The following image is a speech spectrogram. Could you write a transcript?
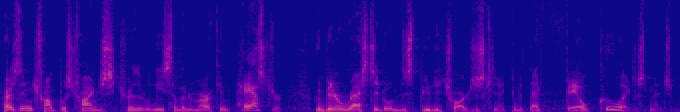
President Trump was trying to secure the release of an American pastor who'd been arrested on disputed charges connected with that failed coup I just mentioned.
